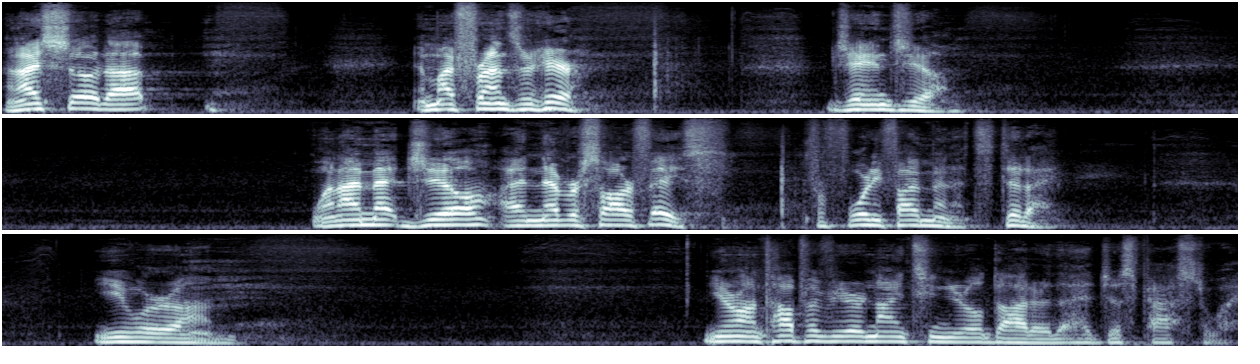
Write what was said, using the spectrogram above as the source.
And I showed up, and my friends are here Jay and Jill. When I met Jill, I never saw her face for 45 minutes, did I? You were, um, you were on top of your 19 year old daughter that had just passed away.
